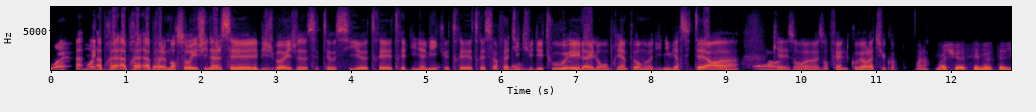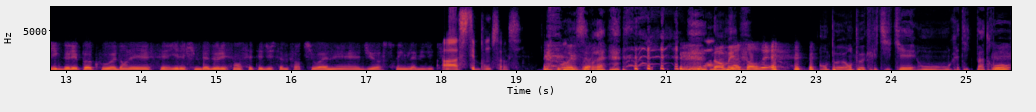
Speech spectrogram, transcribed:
Ouais. Après, après, après, le morceau original, c'est les Beach Boys. euh, C'était aussi euh, très, très dynamique, très, très surf attitude et tout. Et là, ils l'ont repris un peu en mode universitaire. qui- Ils ont, ils ont fait une cover là-dessus, quoi. Voilà. Moi, je suis assez nostalgique de l'époque où, dans les séries et les films d'adolescents, c'était du Sum 41 et du Offspring, la musique. Ah, c'était bon, ça aussi. Oui, c'est vrai. non, mais on peut, on peut critiquer, on, on critique pas trop.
